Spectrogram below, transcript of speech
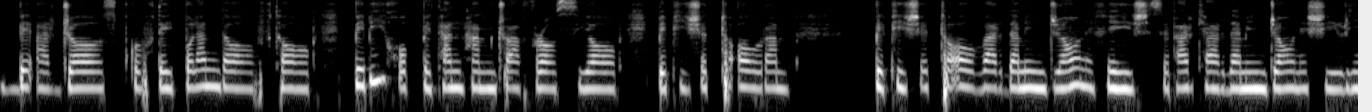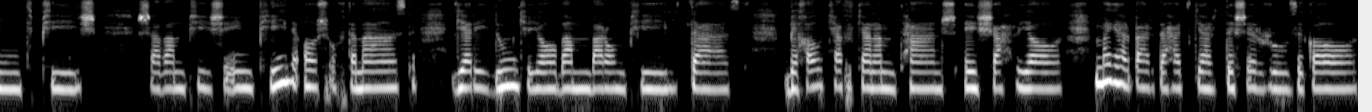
به ارجاسپ گفت ای بلند آفتاب به بیخ و به تن همچو افراسیاب به پیش تو آرم. به پیش تو آوردم این جان خویش سپر کردم این جان شیرینت پیش. شوم پیش این پیل آشفته مست گر ایدون که یابم بر آن پیل دست. به خاک افکنم تنش ای شهریار مگر بردهد گردش روزگار.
